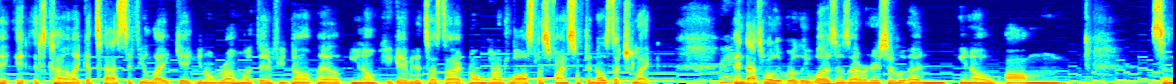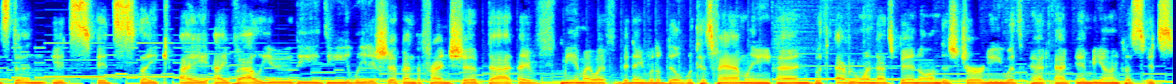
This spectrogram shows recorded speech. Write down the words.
it, it- it's kind of like a test. If you like it, you know, run with it. If you don't, well, you know, he gave you the test. All right, no, no loss. Let's find something else that you like Right. and that's what it really was as I already said and you know um since then it's it's like I I value the the leadership and the friendship that I've me and my wife have been able to build with his family and with everyone that's been on this journey with at, at InBeyond because it's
